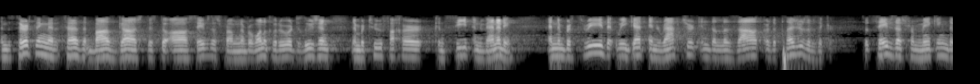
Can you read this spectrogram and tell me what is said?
And the third thing that it says that Baz Gasht, this dua, saves us from number one, ghurur, delusion, number two, fakhr, conceit and vanity, and number three, that we get enraptured in the lazat or the pleasures of zikr. So it saves us from making the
